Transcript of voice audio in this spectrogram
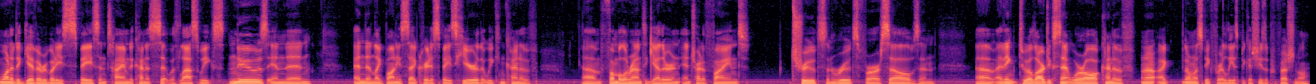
wanted to give everybody space and time to kind of sit with last week's news and then and then like bonnie said create a space here that we can kind of um, fumble around together and, and, try to find truths and roots for ourselves. And um, i think to a large extent we're all kind of i don't want to speak for elise because she's a professional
